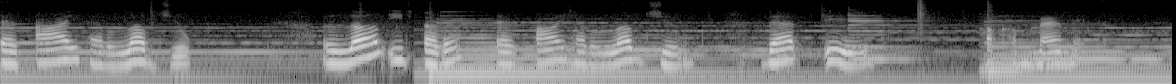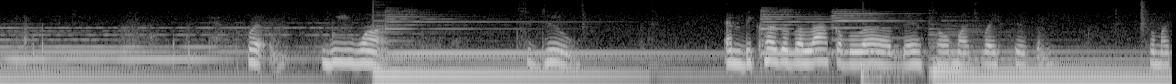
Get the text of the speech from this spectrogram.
as I have loved you. Love each other as I have loved you. That is a commandment. What Because of a lack of love, there's so much racism, so much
